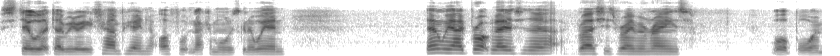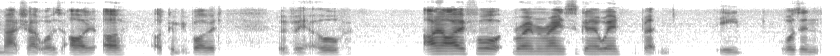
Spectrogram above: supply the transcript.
still WWE champion. I thought Nakamura was going to win. Then we had Brock Lesnar versus Roman Reigns. What a boring match that was. I I, I couldn't be bothered with it all. I, I thought Roman Reigns was going to win, but he wasn't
